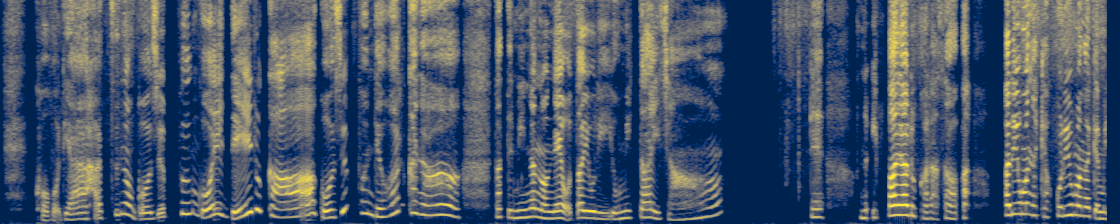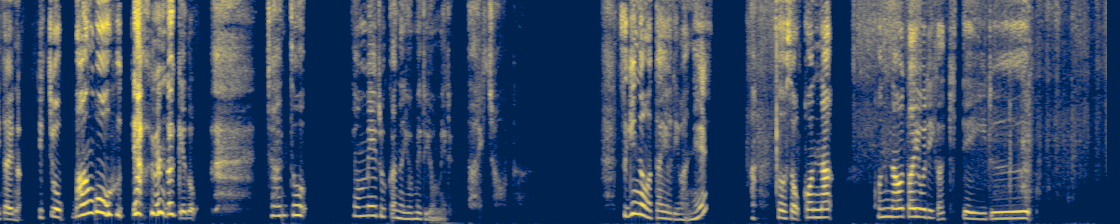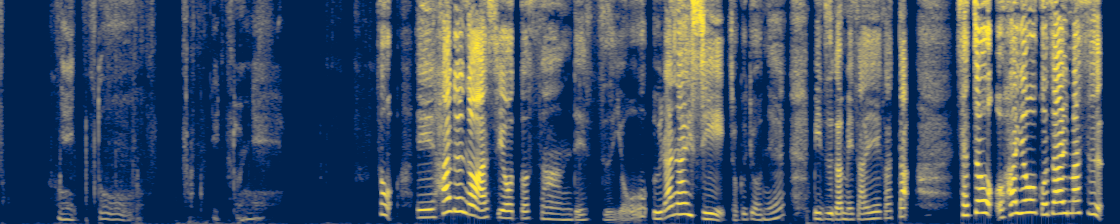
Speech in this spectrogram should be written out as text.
こりゃ、初の50分超え出るか ?50 分で終わるかな？だってみんなのね、お便り読みたいじゃんで、あの、いっぱいあるからさ、あ、あれ読まなきゃ、これ読まなきゃみたいな。一応番号を振ってあるんだけど、ちゃんと読めるかな？読める読める。大丈夫。次のお便りはね、あ、そうそう、こんな、こんなお便りが来ている。えっと、えっとね。そう。えー、春の足音さんですよ。占い師。職業ね。水亀座 A 型。社長、おはようございます。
